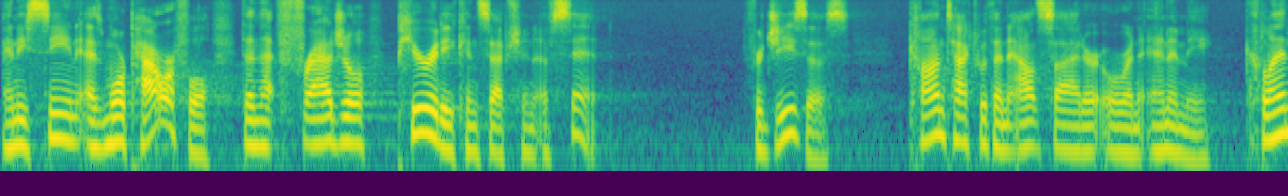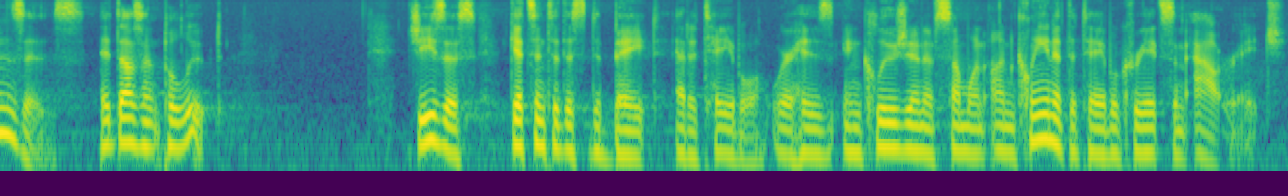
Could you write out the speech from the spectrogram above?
and he's seen as more powerful than that fragile purity conception of sin. For Jesus, contact with an outsider or an enemy cleanses, it doesn't pollute. Jesus gets into this debate at a table where his inclusion of someone unclean at the table creates some outrage.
